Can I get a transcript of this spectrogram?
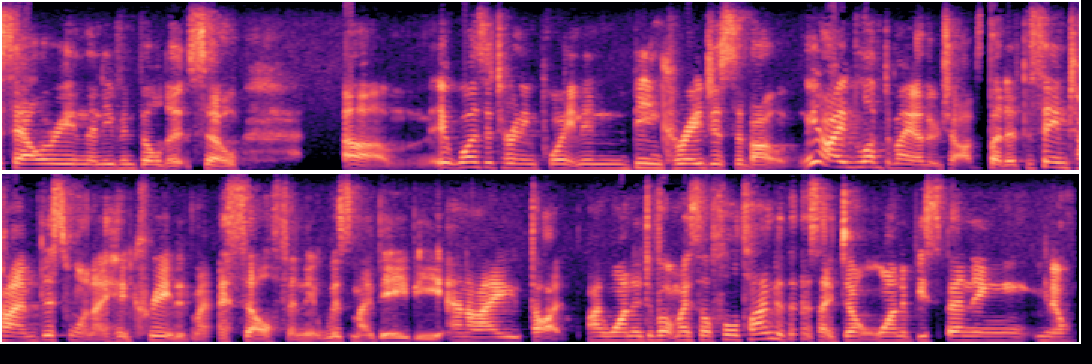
a salary and then even build it. So, um, it was a turning point in being courageous about, you know, I loved my other jobs, but at the same time, this one I had created myself and it was my baby. And I thought I want to devote myself full time to this. I don't want to be spending, you know,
